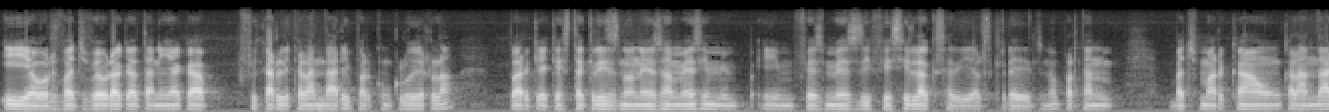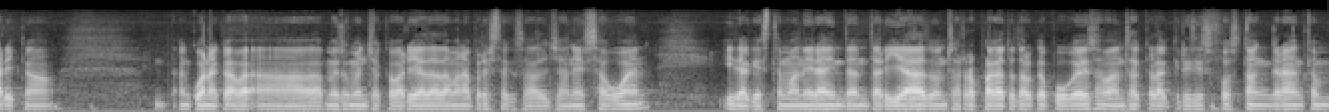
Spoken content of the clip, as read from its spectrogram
i llavors vaig veure que tenia que ficar-li calendari per concluir-la perquè aquesta crisi no anés a més i, i em fes més difícil accedir als crèdits. No? Per tant, vaig marcar un calendari que en quan acaba, eh, més o menys acabaria de demanar préstecs al gener següent i d'aquesta manera intentaria doncs, arreplegar tot el que pogués abans que la crisi fos tan gran que em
